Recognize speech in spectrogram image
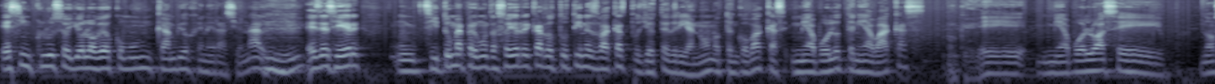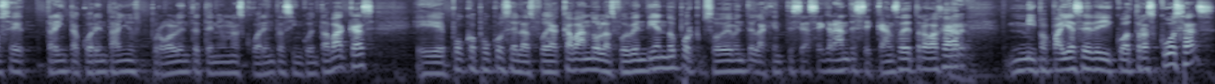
es incluso yo lo veo como un cambio generacional. Es decir, mm, si tú me preguntas, oye Ricardo, ¿tú tienes vacas? Pues yo te diría, no, no tengo vacas. Mi abuelo tenía vacas. Eh, mi abuelo hace no sé, 30, 40 años, probablemente tenía unas 40, 50 vacas. Eh, poco a poco se las fue acabando, las fue vendiendo, porque pues, obviamente la gente se hace grande, se cansa de trabajar. Mi papá ya se dedicó a otras cosas.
